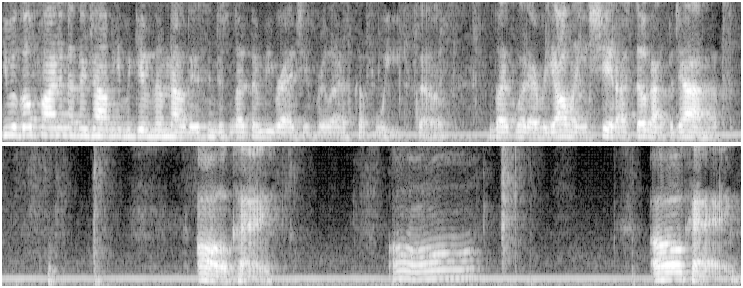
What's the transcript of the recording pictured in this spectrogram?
You would go find another job. You would give them notice and just let them be ratchet for the last couple weeks. So like, whatever. Y'all ain't shit. I still got the job. Oh, okay. Oh. Okay.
